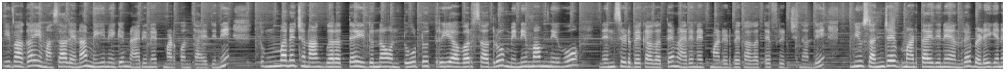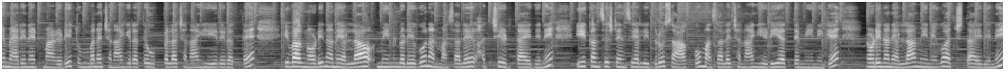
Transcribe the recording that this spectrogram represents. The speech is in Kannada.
ಇವಾಗ ಈ ಮಸಾಲೆನ ಮೀನಿಗೆ ಮ್ಯಾರಿನೇಟ್ ಮಾಡ್ಕೊತಾ ಇದ್ದೀನಿ. ತುಂಬಾ ಚೆನ್ನಾಗಿ ಬರುತ್ತೆ. ಇದನ್ನು ಒಂದು ಟೂ ಟು ತ್ರೀ ಅವರ್ಸ್ ಆದರೂ ಮಿನಿಮಮ್ ನೀವು ನೆನೆಸಿಡ್ಬೇಕಾಗತ್ತೆ, ಮ್ಯಾರಿನೇಟ್ ಮಾಡಿಡಬೇಕಾಗತ್ತೆ ಫ್ರಿಡ್ಜ್ನಲ್ಲಿ. ನೀವು ಸಂಜೆ ಮಾಡ್ತಾ ಇದ್ದೀನಿ ಅಂದರೆ ಬೆಳಿಗ್ಗೆನೆ ಮ್ಯಾರಿನೇಟ್ ಮಾಡಿಡಿ ತುಂಬಾ ಚೆನ್ನಾಗಿರುತ್ತೆ, ಉಪ್ಪೆಲ್ಲ ಚೆನ್ನಾಗಿ ಹೀರಿರುತ್ತೆ. ಇವಾಗ ನೋಡಿ ನಾನು ಎಲ್ಲ ಮೀನುಗಳಿಗೂ ನಾನು ಮಸಾಲೆ ಹಚ್ಚಿ ಇಡ್ತಾ ಇದ್ದೀನಿ. ಈ ಕನ್ಸಿಸ್ಟೆನ್ಸಿಯಲ್ಲಿ ಇದ್ದರೂ ಸಾಕು, ಮಸಾಲೆ ಚೆನ್ನಾಗಿ ಹಿಡಿಯತ್ತೆ ಮೀನಿಗೆ. ನೋಡಿ ನಾನು ಎಲ್ಲ ಮೀನಿಗೂ ಹಚ್ತಾ ಇದ್ದೀನಿ.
